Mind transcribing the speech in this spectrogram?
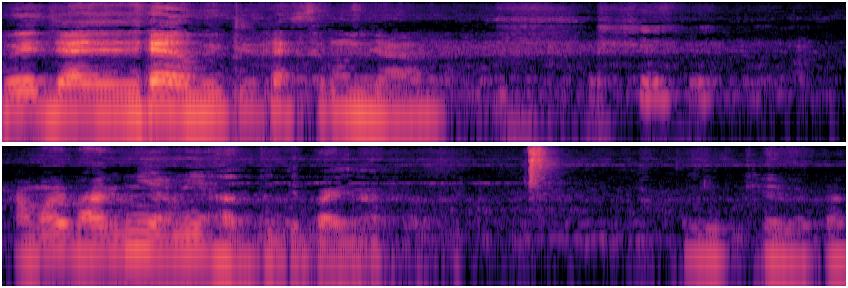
হয়ে যায় যা যা বিটুর কাছ থেকে যাও আমার ভাগ্নি আমি হাত দিতে পারি না। দুঃখের ব্যাপার।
